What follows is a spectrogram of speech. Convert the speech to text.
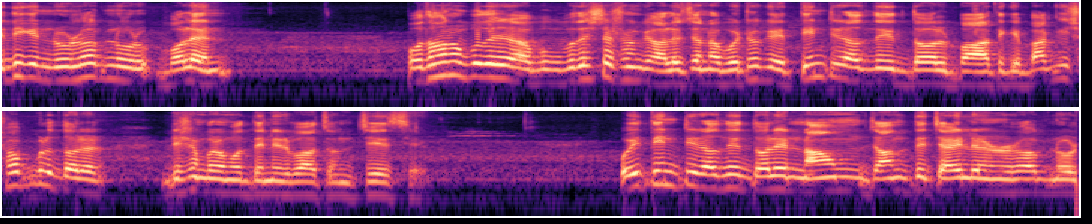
এদিকে নুরুল হক নূর বলেন, প্রধান উপদেষ্টার সঙ্গে আলোচনা বৈঠকে তিনটি রাজনৈতিক দল বা থেকে বাকি সবগুলো দলের ডিসেম্বরের মধ্যে নির্বাচন চেয়েছে। ওই তিনটি রাজনৈতিক দলের নাম জানতে চাইলেন অনুরাগ নোল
